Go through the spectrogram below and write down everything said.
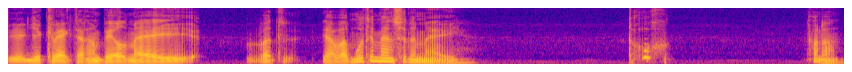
Je, kweekt daar een beeld mee. Wat, ja, wat moeten mensen ermee? Toch? Nou dan.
